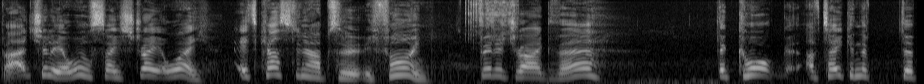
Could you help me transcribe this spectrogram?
But actually, I will say straight away, it's casting absolutely fine. Bit of drag there. The cork, I've taken the, the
